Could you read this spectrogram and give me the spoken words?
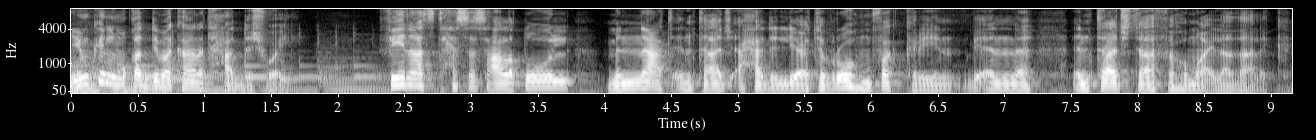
يمكن المقدمة كانت حادة شوي. في ناس تحسس على طول من نعت إنتاج أحد اللي يعتبروه مفكرين بأنه إنتاج تافه وما إلى ذلك.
